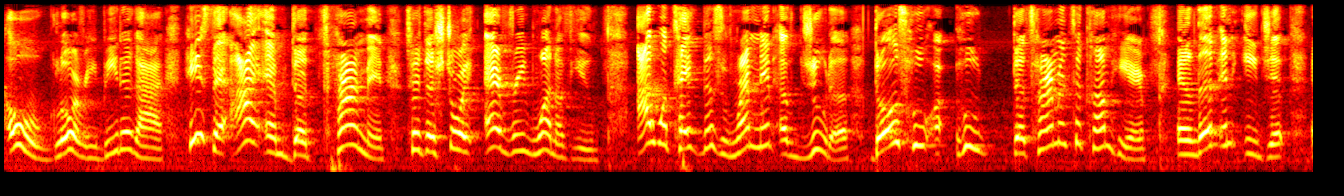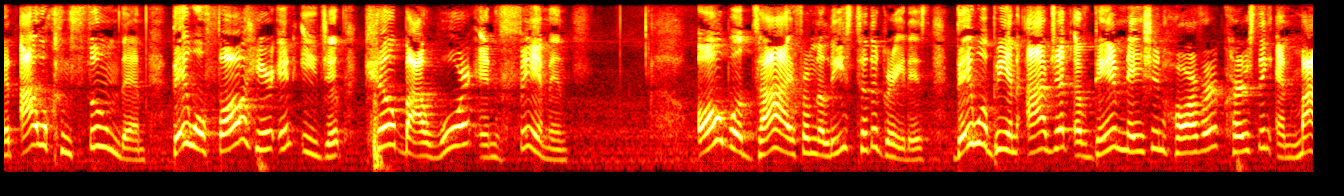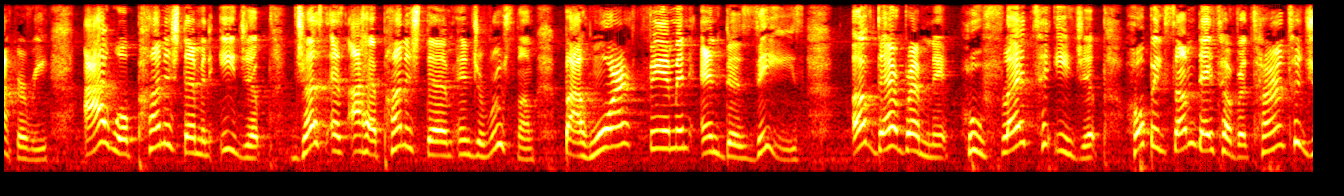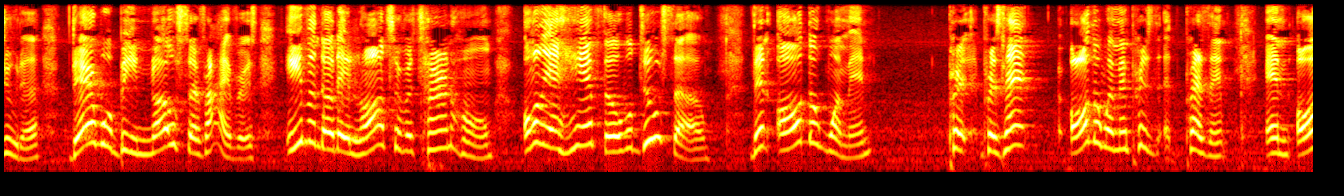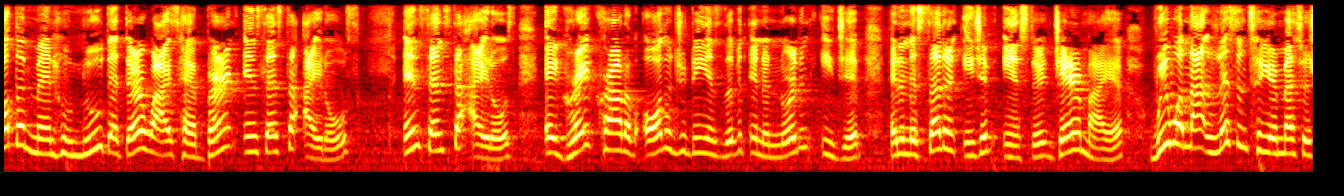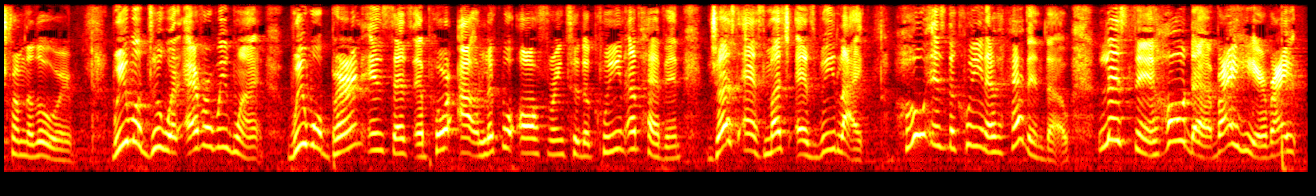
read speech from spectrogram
Oh, glory be to God. He said, I am determined to destroy every one of you. I will take this remnant of Judah, those who are, who determined to come here and live in Egypt, and I will consume them. They will fall here in Egypt, killed by war and famine. All will die from the least to the greatest. They will be an object of damnation, horror, cursing, and mockery. I will punish them in Egypt just as I have punished them in Jerusalem by war, famine, and disease of that remnant who fled to Egypt, hoping someday to return to Judah, there will be no survivors. Even though they long to return home, only a handful will do so. Then all the women pre- present all the women pres- present and all the men who knew that their wives had burnt incense to idols incense to idols a great crowd of all the judeans living in the northern egypt and in the southern egypt answered jeremiah we will not listen to your message from the lord. We will do whatever we want. We will burn incense and pour out liquid offering to the queen of heaven just as much as we like. Who is the queen of heaven though? Listen hold up right here right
